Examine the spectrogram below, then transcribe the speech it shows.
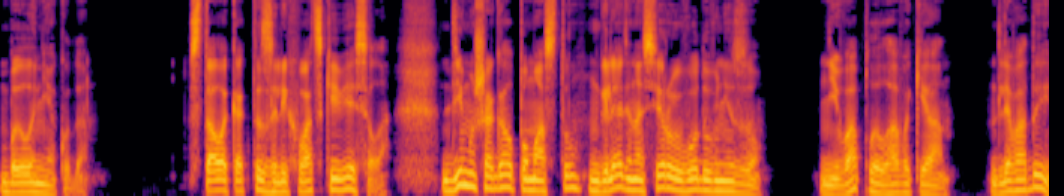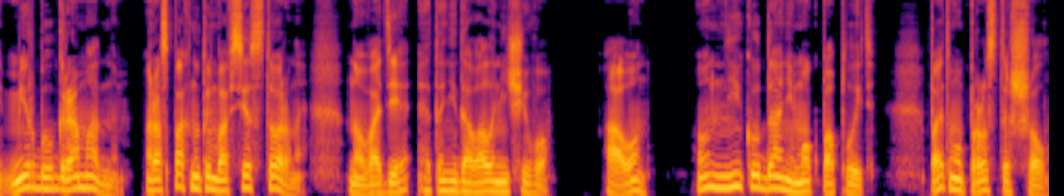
было некуда. Стало как-то залихватски весело. Дима шагал по мосту, глядя на серую воду внизу. Нева плыла в океан. Для воды мир был громадным, распахнутым во все стороны, но воде это не давало ничего. А он? Он никуда не мог поплыть, поэтому просто шел.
